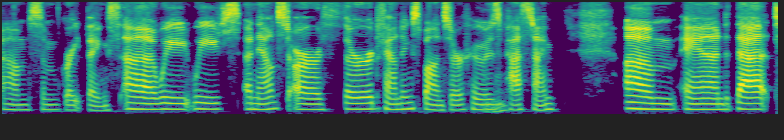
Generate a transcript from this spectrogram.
um, some great things. Uh, we we announced our third founding sponsor, who is Mhm. PassTime. Um, and that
